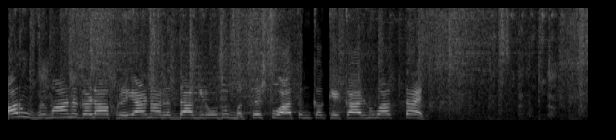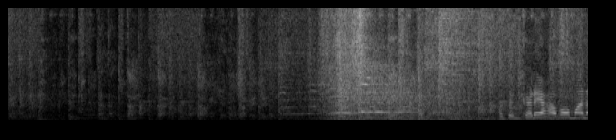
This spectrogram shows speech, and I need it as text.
ಆರು ವಿಮಾನಗಳ ಪ್ರಯಾಣ ರದ್ದಾಗಿರೋದು ಮತ್ತಷ್ಟು ಆತಂಕಕ್ಕೆ ಕಾರಣವಾಗ್ತಾ ಇದೆ. ಮತ್ತೊಂದು ಕಡೆ ಹವಾಮಾನ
